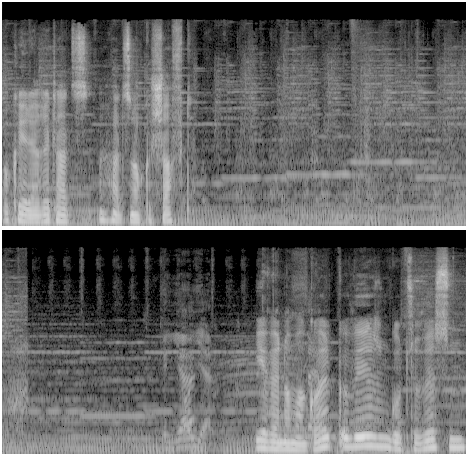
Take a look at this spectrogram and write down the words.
Okay, der Ritter hat's, hat's noch geschafft. Hier wäre nochmal Gold gewesen, gut zu wissen.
